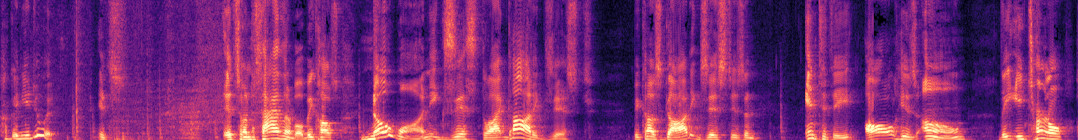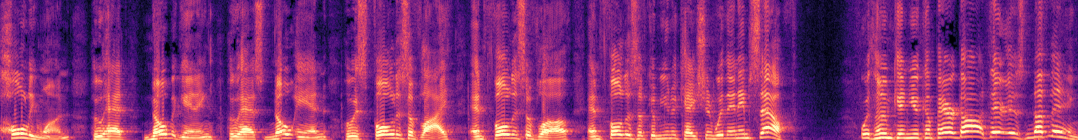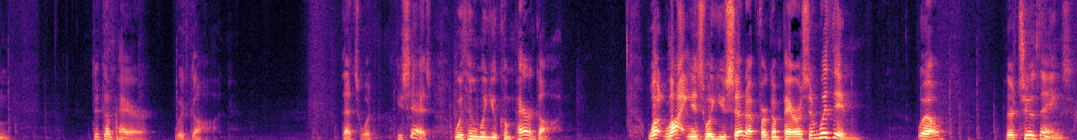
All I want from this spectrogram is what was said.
how can you do it? It's it's unfathomable because no one exists like God exists. Because God exists as an entity all his own, the eternal Holy One, who had no beginning, who has no end, who is fullness of life and fullness of love and fullness of communication within himself. With whom can you compare God? There is nothing to compare with God. That's what he says. With whom will you compare God? What likeness will you set up for comparison with him? Well, there are two things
